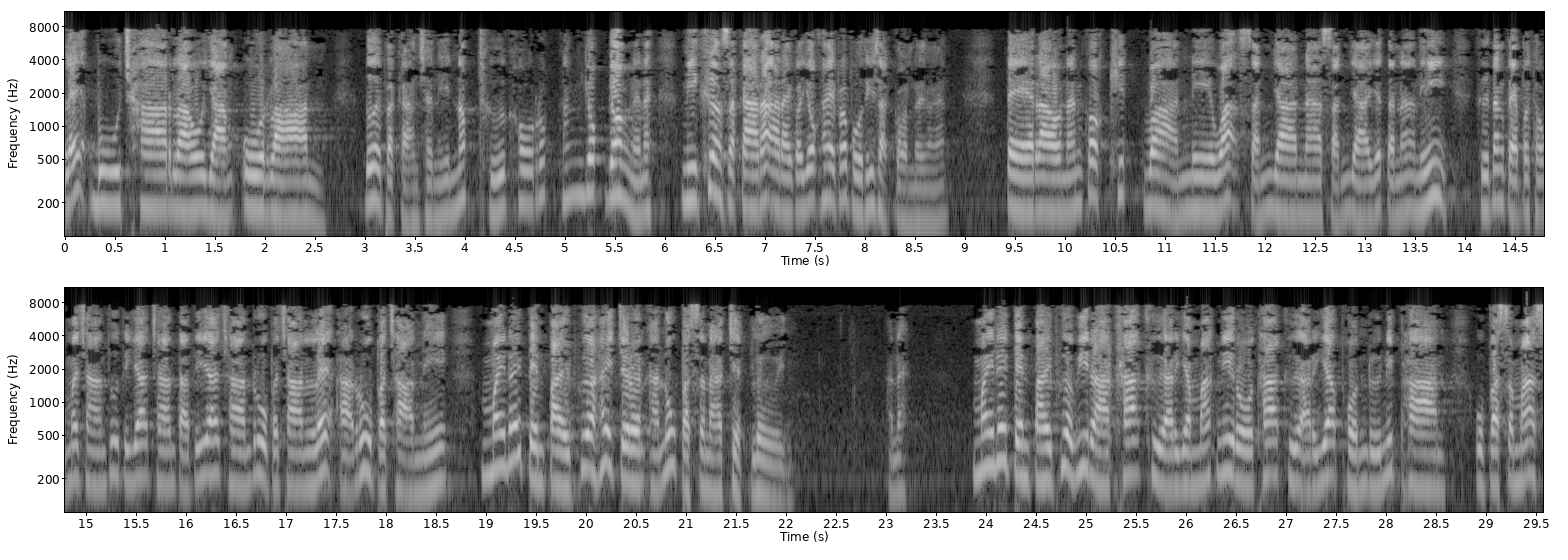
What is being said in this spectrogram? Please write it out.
และบูชาเราอย่างโอรานด้วยประการชนิดนับถือเคารพทั้งยกย่องเนี่ยนะมีเครื่องสการะอะไรก็ยกให้พระโพธิสัตว์ก่อนเลยเหมือนกัน แต่เรานั้นก็คิดว่าเนวสัญญานาสัญญายตนะนี้ คือตั้งแต่ปฐมฌานทุติยฌานตติยฌานรูปฌานและอรูปฌานนี้ ไม่ได้เป็นไปเพื่อให้เจริญอนุปัสนาเจ็ดเลยนนะไม่ได้เป็นไปเพื่อวิราคะคืออริยมรรคนิโรธาคืออริยผลหรือนิพพาน อุปสมะส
